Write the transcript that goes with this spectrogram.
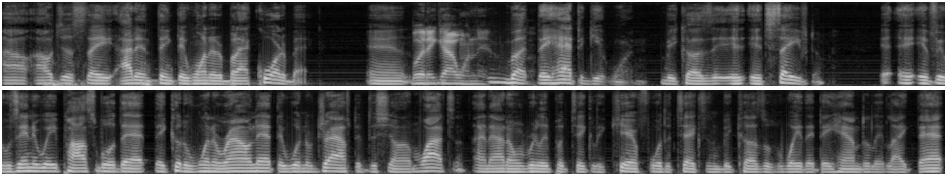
I'll, I'll just say I didn't think they wanted a black quarterback, and Boy, they got one but they had to get one because it, it saved them. If it was any way possible that they could have went around that, they wouldn't have drafted Deshaun Watson. And I don't really particularly care for the Texans because of the way that they handle it like that.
